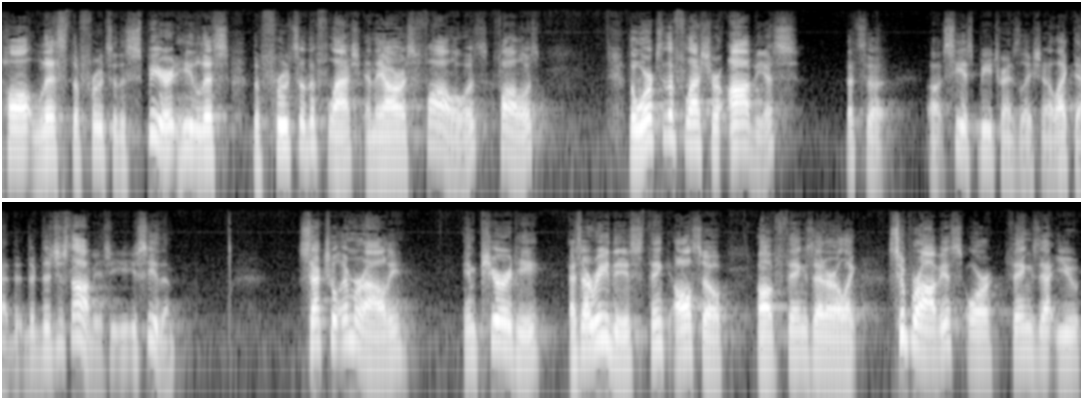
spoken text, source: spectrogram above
Paul lists the fruits of the Spirit, he lists the fruits of the flesh, and they are as follows. follows. The works of the flesh are obvious. That's a, a CSB translation. I like that. They're, they're just obvious. You, you see them. Sexual immorality, impurity. As I read these, think also of things that are like super obvious or things that you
